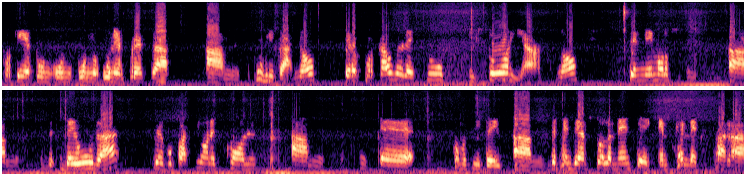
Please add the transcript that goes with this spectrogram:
porque es un, un, una empresa um, pública, ¿no? Pero por causa de su historia, ¿no? Tenemos um, deuda, preocupaciones con um, eh, como se dice, um, depender solamente en Pemex para,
